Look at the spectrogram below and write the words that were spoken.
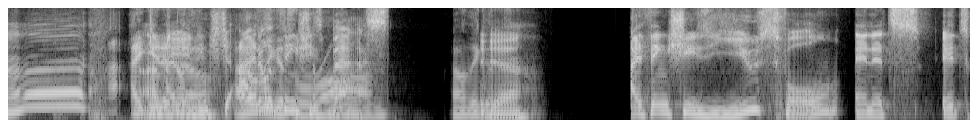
Uh, I, I get I it. don't think she- I I don't, don't think, think she's wrong. best. I don't think. It's, yeah. I think she's useful and it's it's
